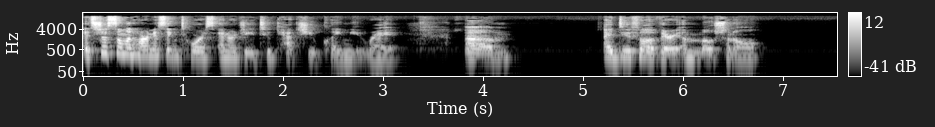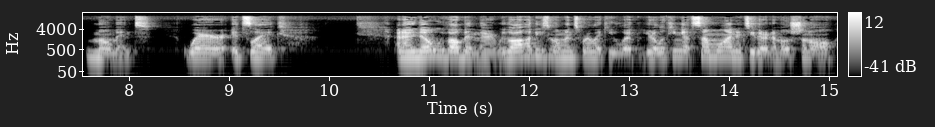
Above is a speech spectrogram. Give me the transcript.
It's just someone harnessing Taurus energy to catch you, claim you, right? Um, I do feel a very emotional moment where it's like, and I know we've all been there. We've all had these moments where like you look, you're looking at someone, it's either an emotional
